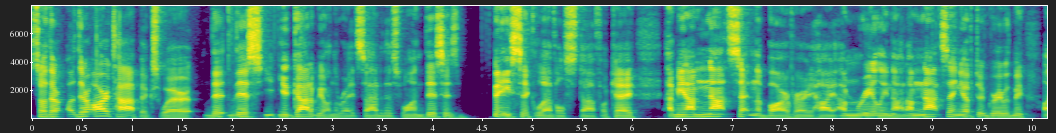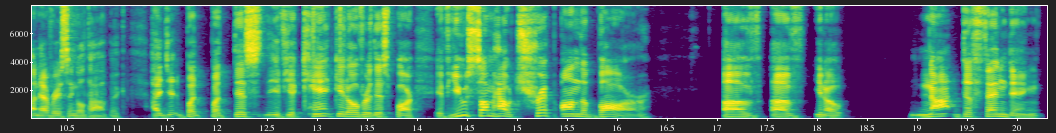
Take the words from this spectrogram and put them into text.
So there, there are topics where th- this you, got to be on the right side of this one. This is basic level stuff, okay? I mean, I'm not setting the bar very high. I'm really not. I'm not saying you have to agree with me on every single topic. I but but this if you can't get over this bar, if you somehow trip on the bar of of, you know, not defending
